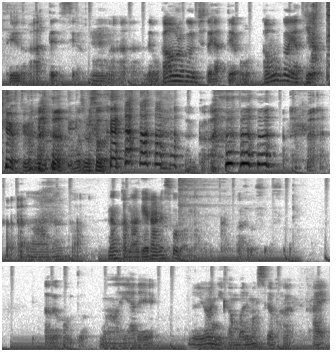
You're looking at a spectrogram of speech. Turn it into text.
っていうのがあってですよ。うんまあ、でも、川村くんちょっとやってよ。川村くんやってよや。ってよってな。面白そうだね。なんか。あーなんか、なんか投げられそうだな。あそうそうそう。あ、でも本当。まあ、やれるように頑張りますよ。はい。はい。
